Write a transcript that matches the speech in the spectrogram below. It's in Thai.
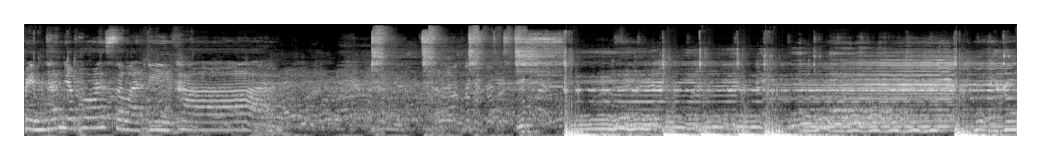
ปิ่นธัญพรสวัสดีค่ะ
